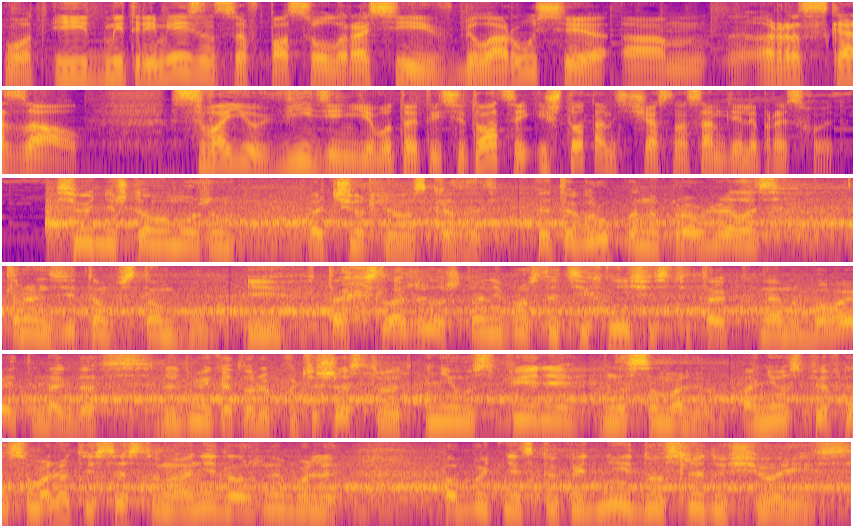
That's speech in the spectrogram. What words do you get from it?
Вот. И Дмитрий Мезенцев, посол России в Беларуси, эм, рассказал свое видение вот этой ситуации и что там сейчас на самом деле происходит. Сегодня что мы можем отчетливо сказать? Эта группа направлялась транзитом в Стамбул. И так сложилось, что они просто технически, так, наверное, бывает иногда с людьми, которые путешествуют, не успели на самолет. А не успев на самолет, естественно, они должны были побыть несколько дней до следующего рейса.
